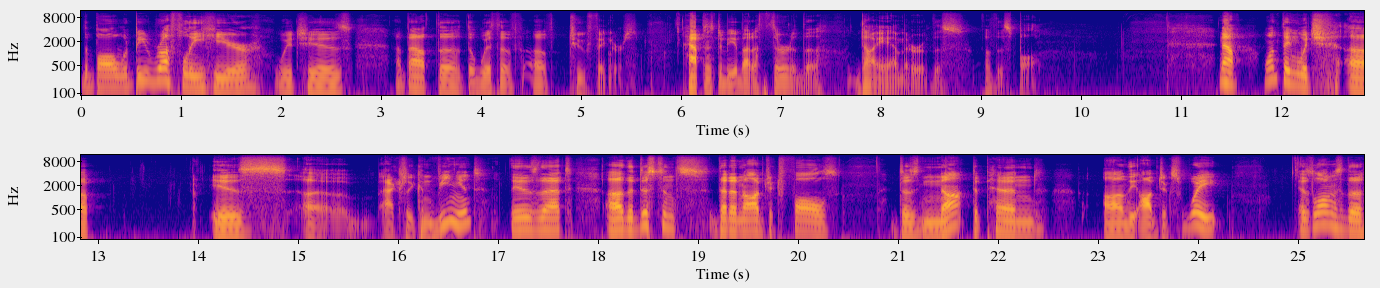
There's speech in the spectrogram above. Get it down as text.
the ball would be roughly here, which is about the, the width of, of two fingers. Happens to be about a third of the diameter of this, of this ball. Now, one thing which uh, is uh, actually convenient is that uh, the distance that an object falls does not depend on the object's weight as long as the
